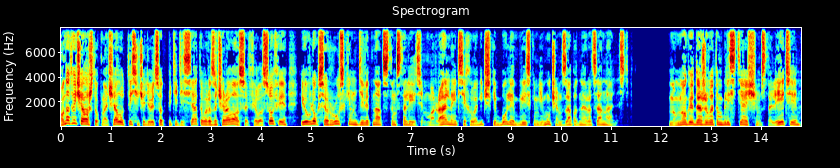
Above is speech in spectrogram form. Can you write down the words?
Он отвечал, что к началу 1950-го разочаровался в философии и увлекся русским XIX столетием, морально и психологически более близким ему, чем западная рациональность. Но многое даже в этом блестящем столетии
